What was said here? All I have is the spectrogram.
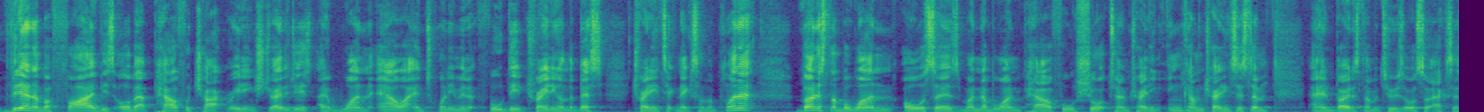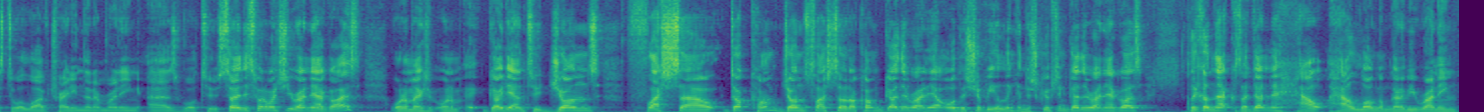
Video number five is all about powerful chart reading strategies, a one hour and 20 minute full deep training on the best trading techniques on the planet. Bonus number one also is my number one powerful short term trading income trading system. And bonus number two is also access to a live training that I'm running as well too. So this is what I want you to do right now, guys. I want to, make, I want to uh, go down to johnsflashsale.com, johnsflashsale.com. Go there right now, or there should be a link in the description. Go there right now, guys click on that because I don't know how how long I'm going to be running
